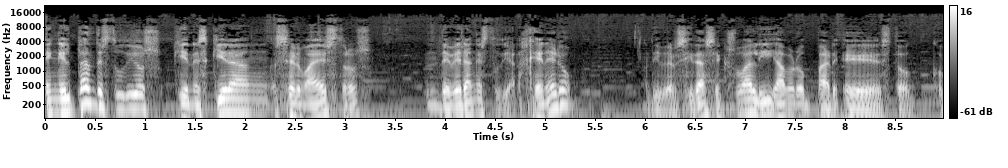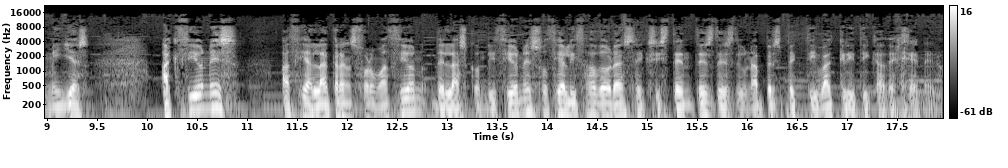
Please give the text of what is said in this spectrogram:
En el plan de estudios, quienes quieran ser maestros deberán estudiar género, diversidad sexual y, abro eh, esto, comillas, acciones hacia la transformación de las condiciones socializadoras existentes desde una perspectiva crítica de género.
